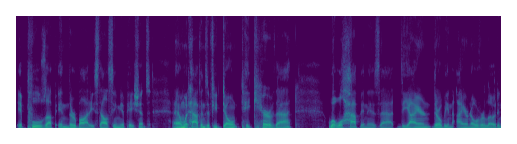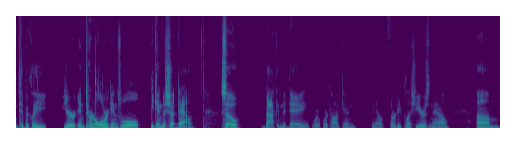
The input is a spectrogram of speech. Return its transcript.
it pools up in their bodies, thalassemia patients. And what happens if you don't take care of that? What will happen is that the iron there will be an iron overload, and typically your internal organs will begin to shut down. So back in the day, we're, we're talking, you know, 30 plus years now. Um,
